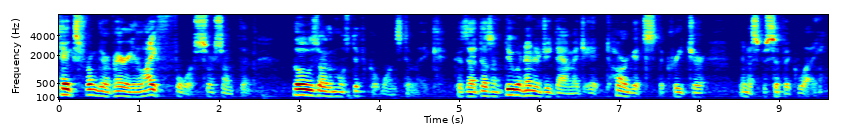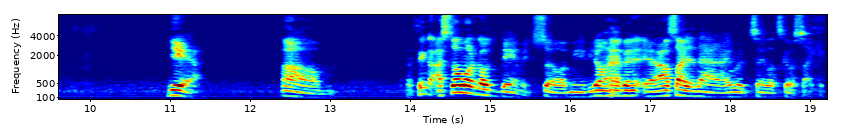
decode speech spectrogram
takes from their very life force or something. Those are the most difficult ones to make because that doesn't do an energy damage; it targets the creature in a specific way. Yeah. Um, I think I still want to go with damage. So I mean, if you don't have it outside of that, I would say let's go psychic.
